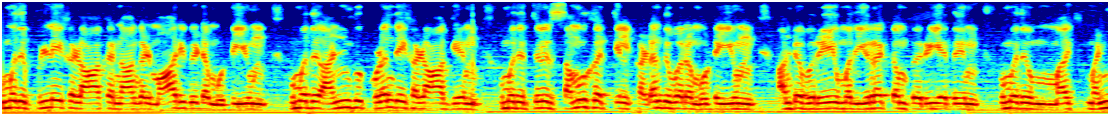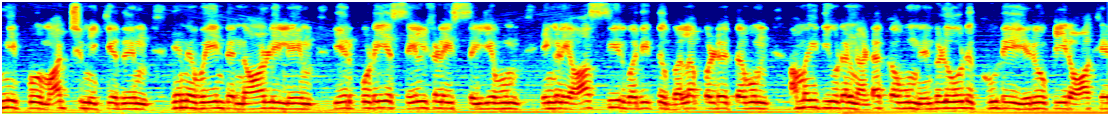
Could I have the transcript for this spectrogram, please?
உமது பிள்ளைகளாக நாங்கள் மாறிவிட முடியும். உமது அன்பு குழந்தைகளாக உமது திரு சமூகத்தில் கடந்து வர முடியும். ஆண்டவரே உமது இரக்கம் பெரியது. உமது மன்னிப்பு மாட்சிமிக்கது. எனவே இந்த நாளிலே ஏற்புடைய செயல்களை செய்யவும் எங்களை ஆசீர்வதித்து பலப்படுத்தவும் அமைதியுடன் நடக்கவும் எங்களோடு கூட இருப்பீராக.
